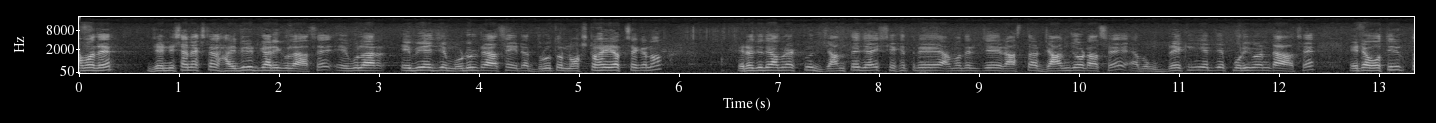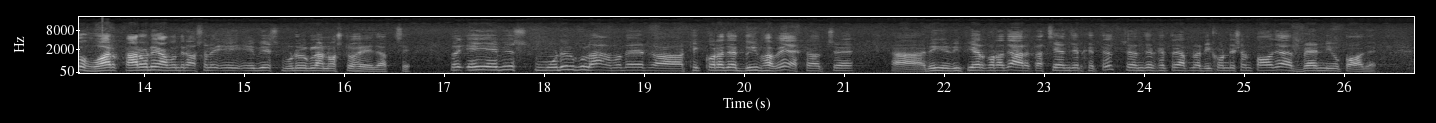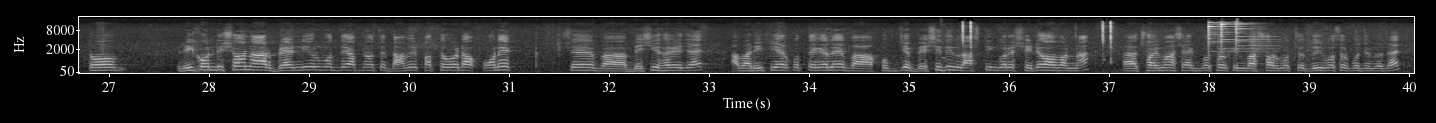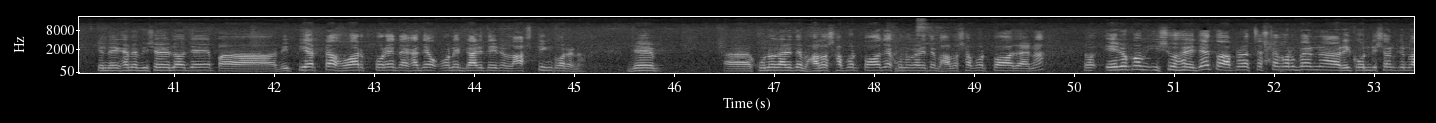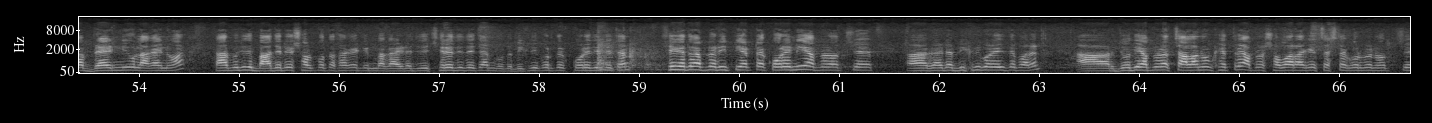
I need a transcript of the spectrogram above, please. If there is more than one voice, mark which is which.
Speaker 1: আমাদের যে নিশান এক্সটেল হাইব্রিড গাড়িগুলো আছে, এগুলার এবিএস যে মডুলটা আছে, এটা দ্রুত নষ্ট হয়ে যাচ্ছে কেন? এটা যদি আমরা একটু জানতে যাই, সেক্ষেত্রে আমাদের যে রাস্তার যানজট আছে এবং ব্রেকিংয়ের যে পরিমাণটা আছে, এটা অতিরিক্ত হওয়ার কারণে আমাদের আসলে এই এবিএস মডুলগুলো নষ্ট হয়ে যাচ্ছে। তো এই এবিএস মডুলগুলো আমাদের ঠিক করা যায় দুইভাবে। একটা হচ্ছে রিপেয়ার করা যায়, আর একটা চেঞ্জের ক্ষেত্রে। চেঞ্জের ক্ষেত্রে আপনার রিকন্ডিশন পাওয়া যায়, আর ব্র্যান্ড নিউ পাওয়া যায়। তো রিকন্ডিশন আর ব্র্যান্ড নিউর মধ্যে আপনার হচ্ছে দামের পার্থক্যটা অনেক বেশি হয়ে যায়। আবার রিপেয়ার করতে গেলে, বা, খুব যে বেশি দিন লাস্টিং করে সেটাও আবার না। ছয় মাস, এক বছর কিংবা সর্বোচ্চ দুই বছর পর্যন্ত যায়। কিন্তু এখানে বিষয় হলো যে রিপেয়ারটা হওয়ার পরে দেখা যায় অনেক গাড়িতে এটা লাস্টিং করে না। যে কোনো গাড়িতে ভালো সাপোর্ট পাওয়া যায়, কোনো গাড়িতে ভালো সাপোর্ট পাওয়া যায় না। তো এরকম ইস্যু হয়ে যায়। তো আপনারা চেষ্টা করবেন রিকন্ডিশন কিংবা ব্র্যান্ড নিউ লাগাই নেওয়ার। তারপর যদি বাজেটের স্বল্পতা থাকে কিংবা গাড়িটা যদি ছেড়ে দিতে চান বিক্রি করতে, করে দিতে চান, সেক্ষেত্রে আপনার রিপেয়ারটা করে নিয়ে আপনারা হচ্ছে গাড়িটা বিক্রি করে দিতে পারেন। আর যদি আপনারা চালানোর ক্ষেত্রে আপনারা সবার আগে চেষ্টা করবেন হচ্ছে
